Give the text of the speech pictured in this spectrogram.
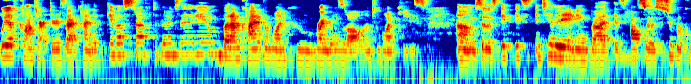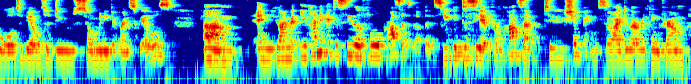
we have contractors that kind of give us stuff to put into the game, but I'm kind of the one who wrangles it all into one piece. Um, so it's it, it's intimidating, but it's also super cool to be able to do so many different skills. Um, and you kind of you kind of get to see the full process of it. So you get to see it from concept to shipping. So I do everything from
